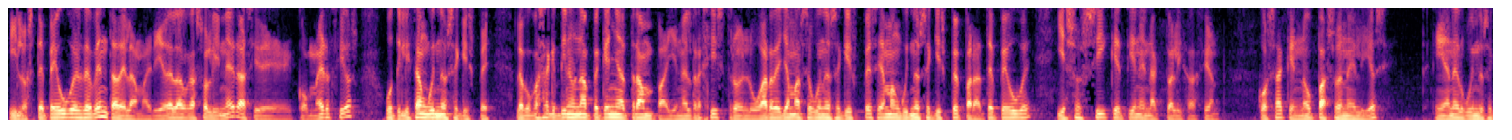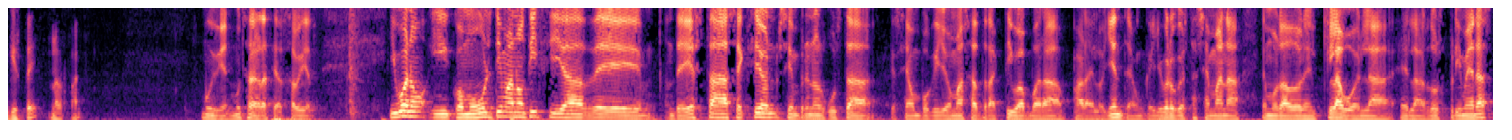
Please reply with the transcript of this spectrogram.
y los TPVs de venta de la mayoría de las gasolineras y de comercios utilizan Windows XP. Lo que pasa es que tiene una pequeña trampa y en el registro, en lugar de llamarse Windows XP, se llaman Windows XP para TPV y eso sí que tienen actualización, cosa que no pasó en el iOS. Tenían el Windows XP normal. Muy bien, muchas gracias, Javier. Y bueno, y como última noticia de, de, esta sección, siempre nos gusta que sea un poquillo más atractiva para, para, el oyente, aunque yo creo que esta semana hemos dado en el clavo en, la, en las dos primeras,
